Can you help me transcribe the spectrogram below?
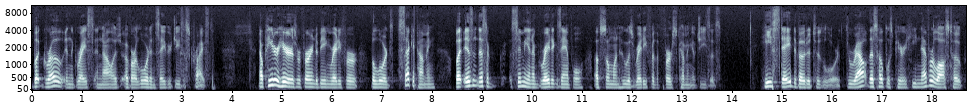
but grow in the grace and knowledge of our Lord and Savior Jesus Christ. Now, Peter here is referring to being ready for the Lord's second coming, but isn't this a Simeon a great example of someone who was ready for the first coming of Jesus. He stayed devoted to the Lord. Throughout this hopeless period, he never lost hope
